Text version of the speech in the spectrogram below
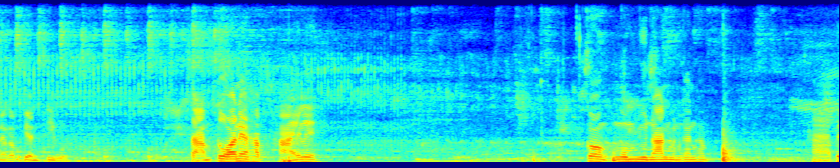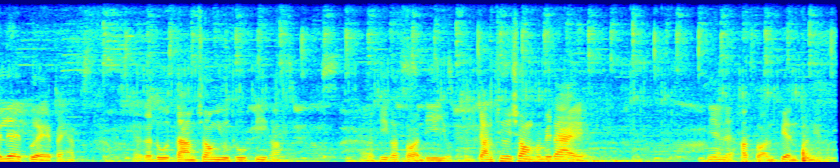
แล้วก็เปลี่ยนฟิว สามตัวเนี่ยครับ หายเลย ก็งมอยู่นานเหมือนกันครับ หาไปเรื่อยเปื่อยไปครับ เดี๋ยวก็ดูตามช่อง YouTube พี่เขาพี่เขาสอนดีอยู่ผมจำชื่อช่องเขาไม่ได้ เนี่ยแหละเขาสอนเปลี่ยนตัวนี้ครับ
